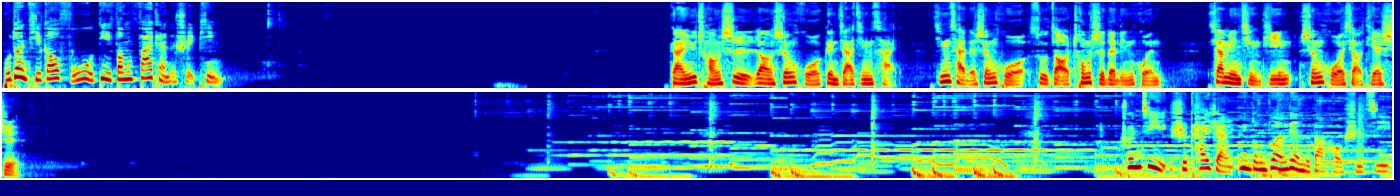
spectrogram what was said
不断提高服务地方发展的水平。敢于尝试，让生活更加精彩。精彩的生活塑造充实的灵魂。下面请听生活小贴士。春季是开展运动锻炼的大好时机，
